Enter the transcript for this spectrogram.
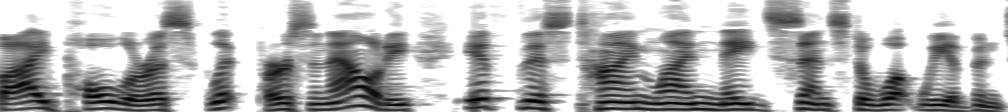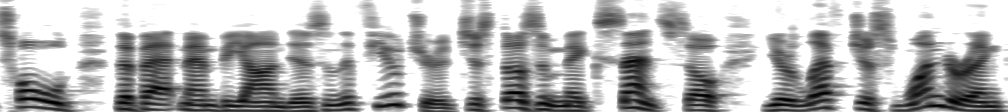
bipolar a split personality if this timeline made sense to what we have been told the Batman Beyond is in the future it just doesn't make sense so you're left just wondering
